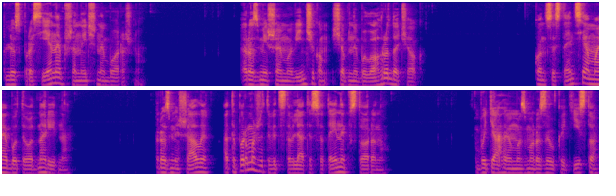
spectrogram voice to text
Плюс просіяне пшеничне борошно. Розмішуємо вінчиком, щоб не було грудочок. Консистенція має бути однорідна. Розмішали, а тепер можете відставляти сотейник в сторону. Витягуємо з морозилки тісто,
